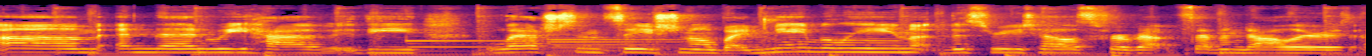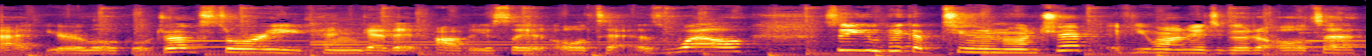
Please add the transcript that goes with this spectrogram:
Um, and then we have the Lash Sensational by Maybelline. This retails for about $7 at your local drugstore. You can get it obviously at Ulta as well. So you can pick up two in one trip if you wanted to go to Ulta.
